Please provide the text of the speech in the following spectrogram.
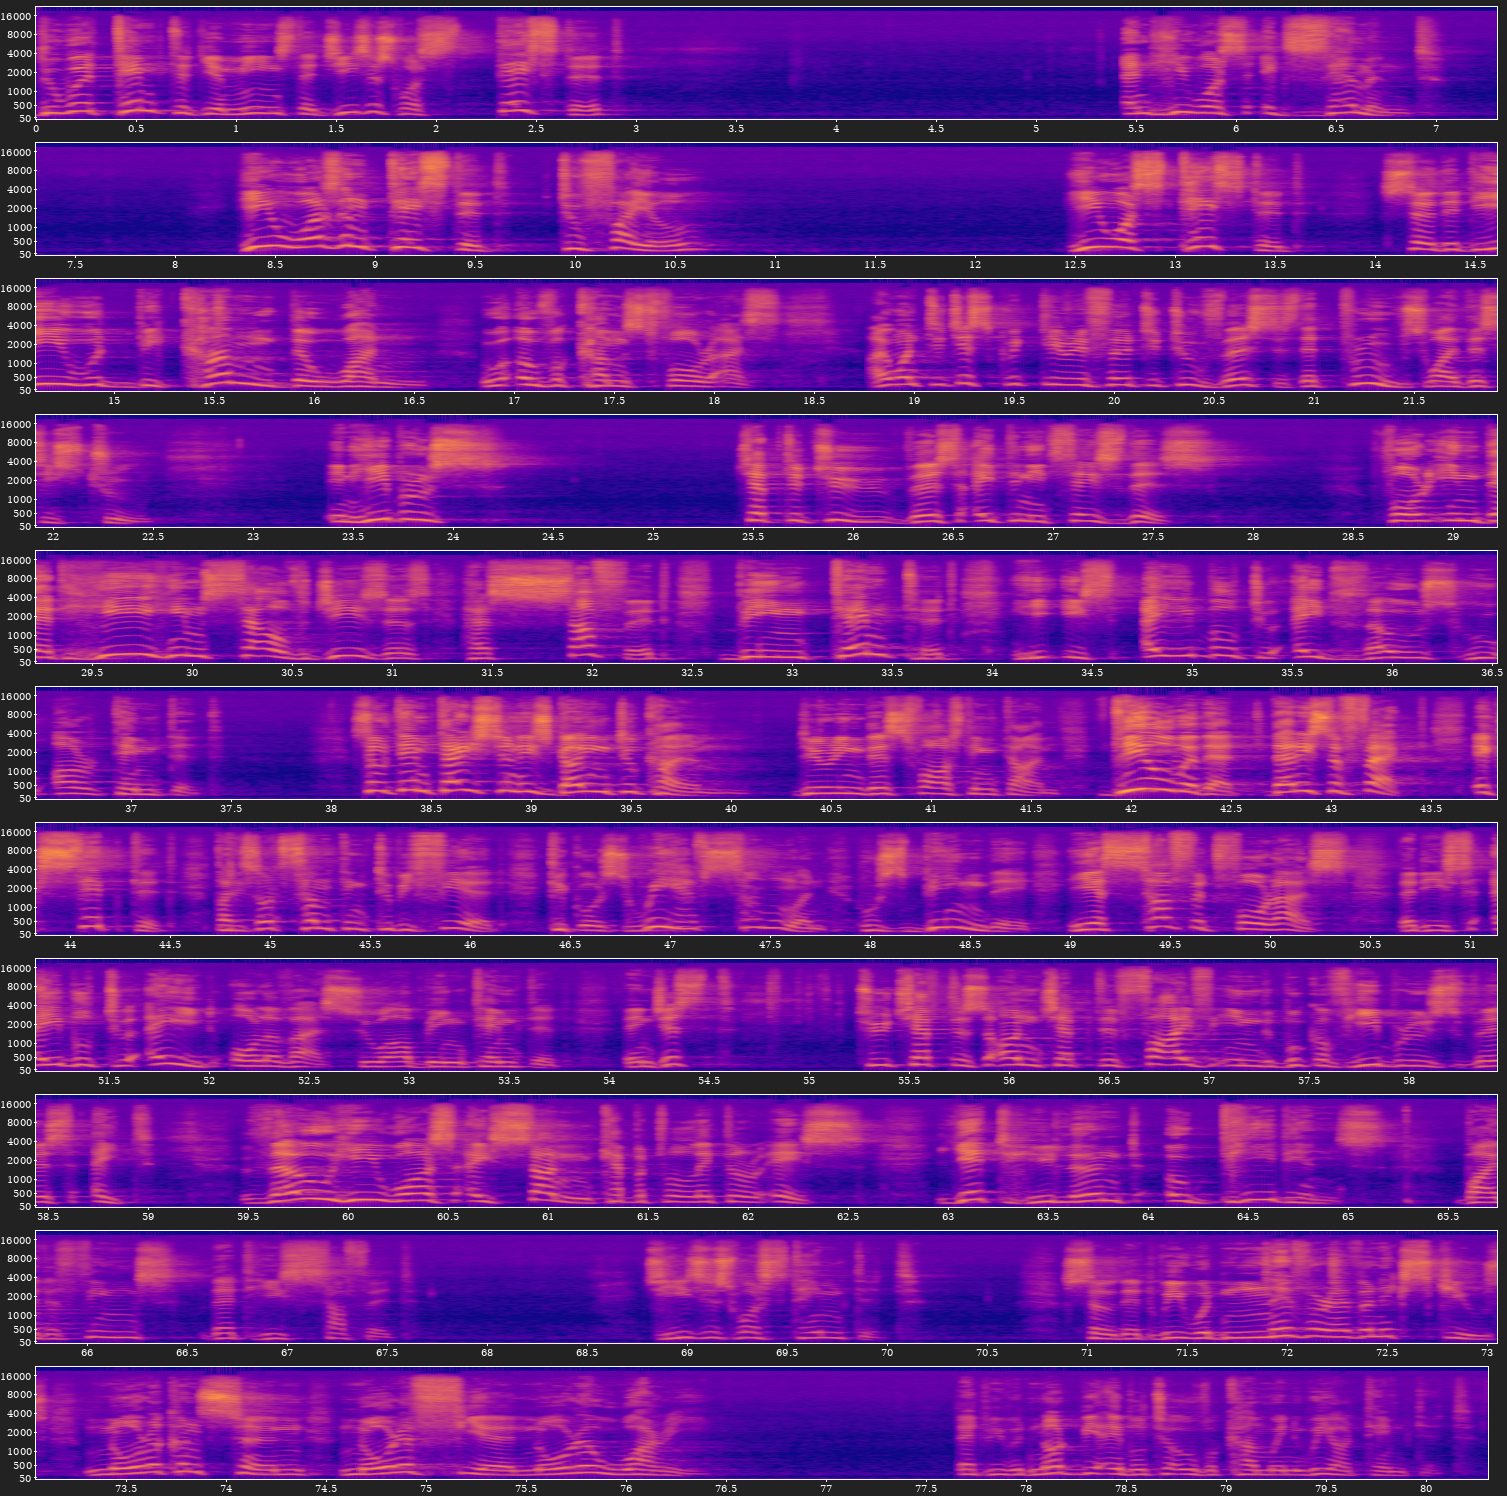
The word tempted here means that Jesus was tested and he was examined. He wasn't tested to fail, he was tested so that he would become the one who overcomes for us. I want to just quickly refer to two verses that proves why this is true. In Hebrews chapter 2 verse 18 it says this for in that he himself, Jesus, has suffered being tempted, he is able to aid those who are tempted. So, temptation is going to come during this fasting time. Deal with it. That is a fact. Accept it. But it's not something to be feared because we have someone who's been there. He has suffered for us that he's able to aid all of us who are being tempted. Then just two chapters on, chapter 5 in the book of Hebrews, verse 8. Though he was a son, capital letter S, yet he learned obedience by the things that he suffered. Jesus was tempted so that we would never have an excuse, nor a concern, nor a fear, nor a worry that we would not be able to overcome when we are tempted.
